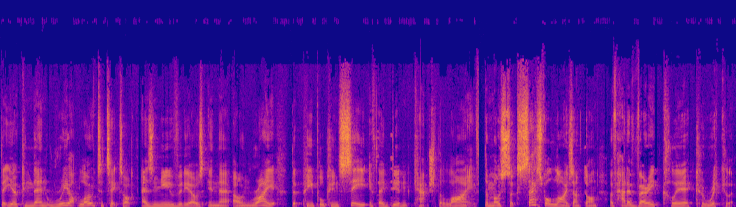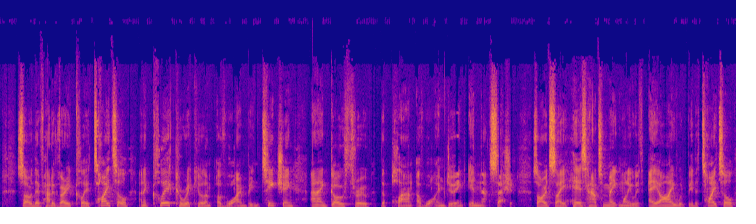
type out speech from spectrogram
that you can then re upload to TikTok as new videos in their own right that people can see if they didn't catch the live. The most successful lives I've done have had a very clear curriculum. So they've had a very clear title and a clear curriculum of what I've been teaching, and I go through the plan of what I'm doing in that session. So I would say, here's how to make money with AI would be the title.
